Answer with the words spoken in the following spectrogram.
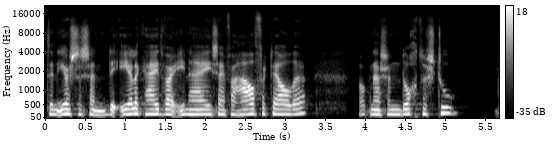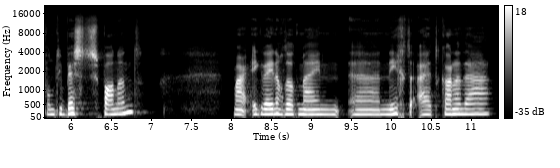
Ten eerste zijn de eerlijkheid waarin hij zijn verhaal vertelde. Ook naar zijn dochters toe. Vond hij best spannend. Maar ik weet nog dat mijn uh, nicht uit Canada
